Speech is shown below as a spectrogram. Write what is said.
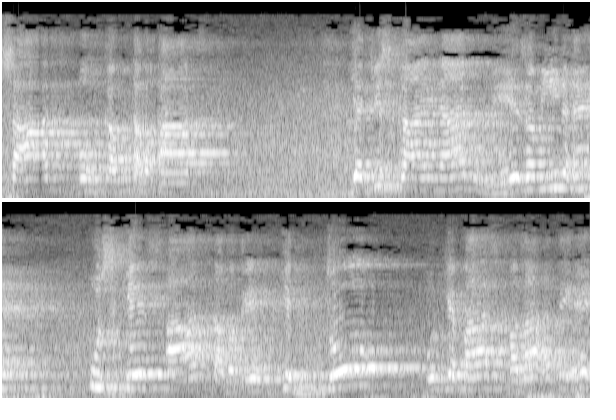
सात मुहकम तबकात। या जिस कायनात में ज़मीन है, उसके सात तबके, ये दो उनके पास वजाहतें हैं।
